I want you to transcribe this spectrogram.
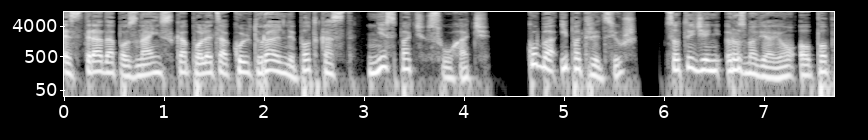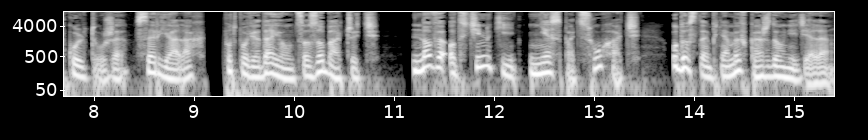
Estrada Poznańska poleca kulturalny podcast Nie spać, słuchać. Kuba i Patrycjusz co tydzień rozmawiają o popkulturze, serialach, podpowiadają co zobaczyć. Nowe odcinki Nie spać, słuchać udostępniamy w każdą niedzielę.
